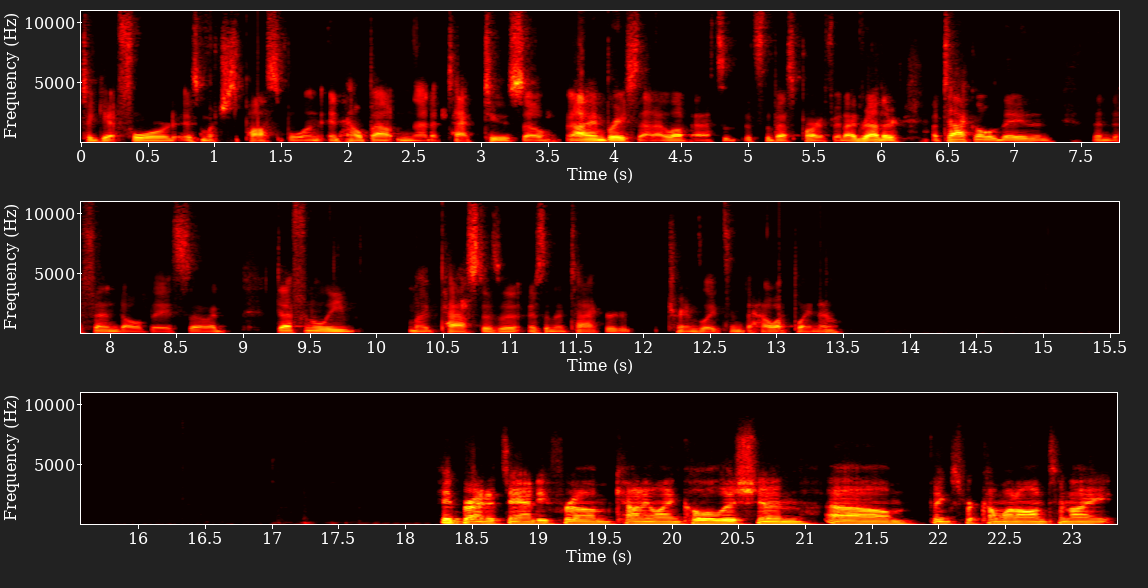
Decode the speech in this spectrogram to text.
to get forward as much as possible and, and help out in that attack too. So I embrace that. I love that. That's, that's the best part of it. I'd rather attack all day than than defend all day. So I definitely my past as a as an attacker translates into how I play now. Hey, Brent, it's Andy from County Line Coalition. Um, thanks for coming on tonight.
